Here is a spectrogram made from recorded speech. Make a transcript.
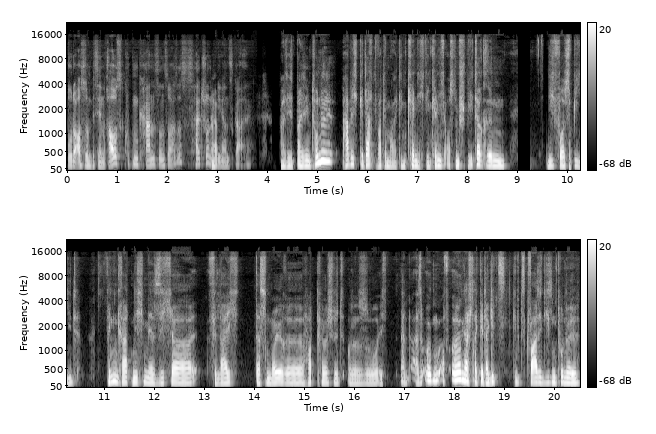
wo du auch so ein bisschen rausgucken kannst und so. Also es ist halt schon irgendwie ja. ganz geil. Bei, den, bei dem Tunnel habe ich gedacht, warte mal, den kenne ich. Den kenne ich aus einem späteren Need for Speed. Bin gerade nicht mehr sicher, vielleicht das neuere Hot Pursuit oder so. Ich, also irgend, auf irgendeiner Strecke, da gibt es quasi diesen Tunnel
